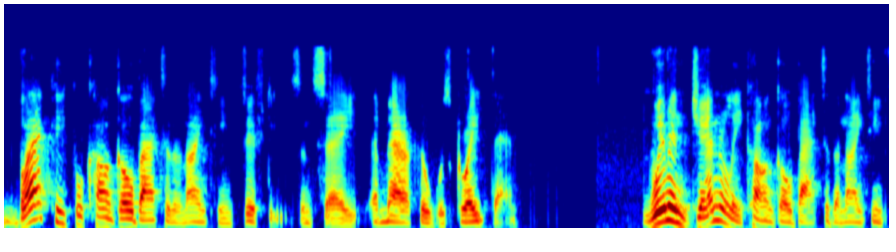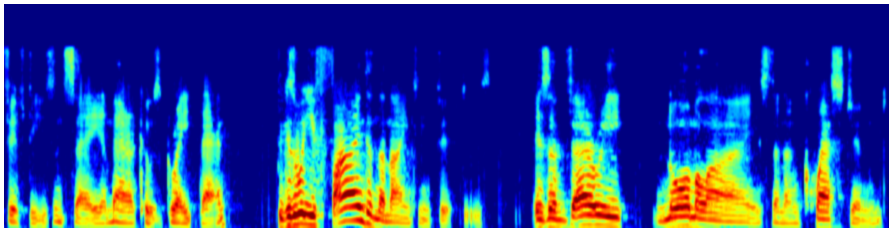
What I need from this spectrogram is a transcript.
black people can't go back to the 1950s and say America was great then women generally can't go back to the 1950s and say America was great then, because what you find in the 1950s is a very normalized and unquestioned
